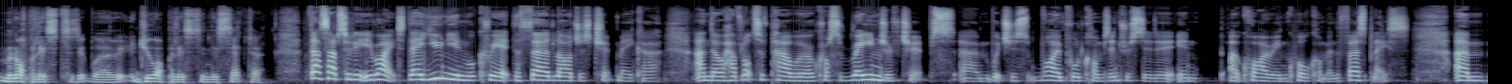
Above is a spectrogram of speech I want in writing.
monopolists, as it were, duopolists in this sector. That's absolutely right. Their union will create the third largest chip maker, and they'll have lots of power across a range of chips, um, which is why Broadcom's interested in acquiring Qualcomm in the first place. Um,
